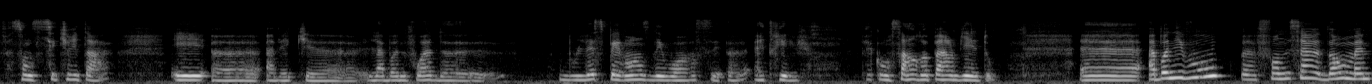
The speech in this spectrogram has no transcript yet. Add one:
façon sécuritaire et euh, avec la bonne foi de l'espérance de voir être élus. Fait qu'on s'en reparle bientôt. Euh, abonnez-vous, euh, fournissez un don, même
